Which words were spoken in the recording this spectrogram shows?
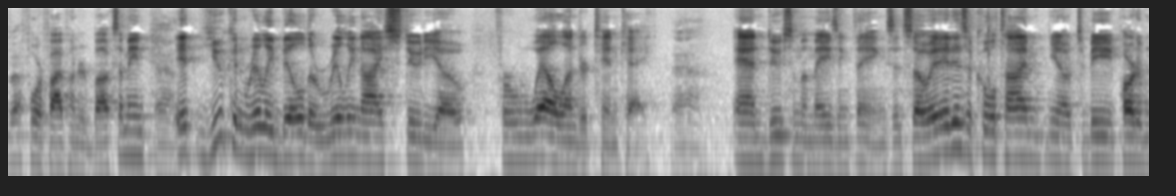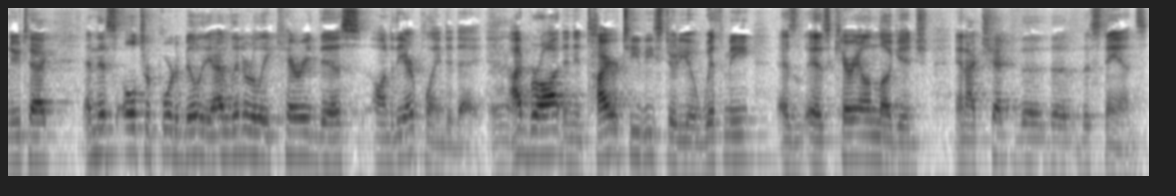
like four or five hundred bucks. I mean, yeah. it you can really build a really nice studio for well under ten k. Yeah. And do some amazing things. And so it is a cool time, you know, to be part of NewTek and this ultra portability, I literally carried this onto the airplane today. Yeah. I brought an entire TV studio with me as, as carry on luggage, and I checked the, the, the stands.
